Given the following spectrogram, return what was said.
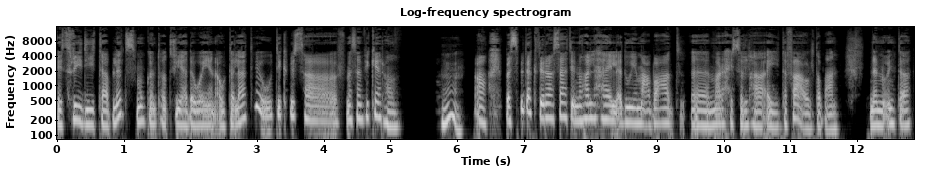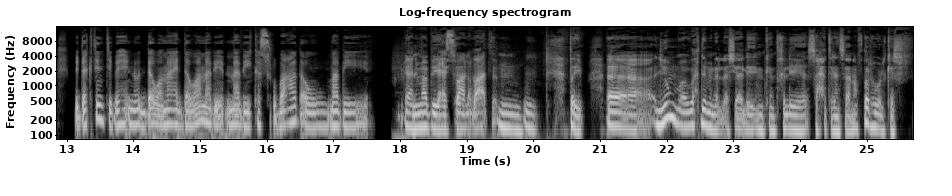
3 D tablets ممكن تحط فيها دوايين أو ثلاثة وتكبسها في مثلا في care home مم. بس بدك دراسات إنه هل هاي الأدوية مع بعض آه، ما راح يصير لها أي تفاعل طبعا لأنه أنت بدك تنتبه إنه الدواء مع الدواء ما بي ما بيكسروا بعض أو ما بي يعني ما بي بيأثروا على بعض. مم. مم. طيب آه اليوم واحدة من الأشياء اللي يمكن تخلي صحة الإنسان أفضل هو الكشف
